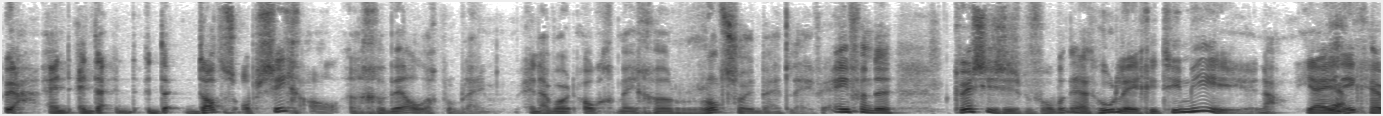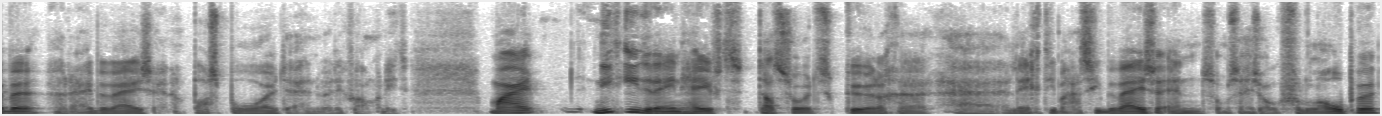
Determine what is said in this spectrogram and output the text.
Ja, en, en da- da- dat is op zich al een geweldig probleem. En daar wordt ook mee gerotzooid bij het leven. Een van de kwesties is bijvoorbeeld, hoe legitimeer je? Nou, jij Ja. en ik hebben een rijbewijs en een paspoort en weet ik wel maar niet. Maar niet iedereen heeft dat soort keurige eh, legitimatiebewijzen. En soms zijn ze ook verlopen.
